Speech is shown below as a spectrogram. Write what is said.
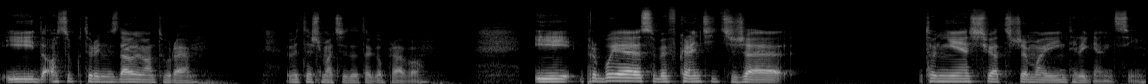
I do osób, które nie zdały maturę, wy też macie do tego prawo. I próbuję sobie wkręcić, że to nie świadczy mojej inteligencji,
